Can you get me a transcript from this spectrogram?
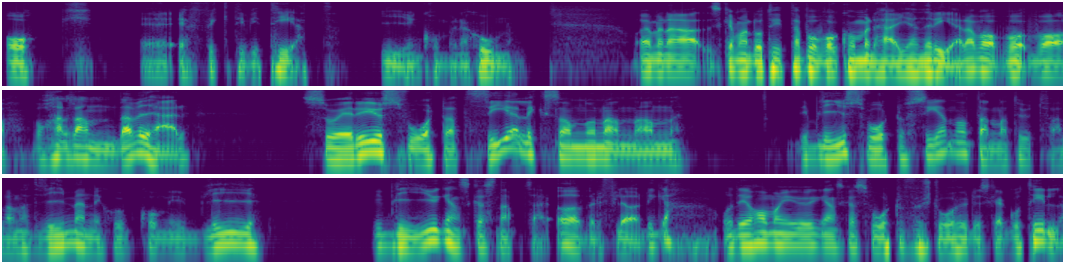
och eh, effektivitet i en kombination. Och jag menar, ska man då titta på vad kommer det här generera? Vad, vad, vad, vad landar vi här? Så är det ju svårt att se liksom någon annan... Det blir ju svårt att se något annat utfall än att vi människor kommer ju bli... Vi blir ju ganska snabbt så här överflödiga och det har man ju ganska svårt att förstå hur det ska gå till.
